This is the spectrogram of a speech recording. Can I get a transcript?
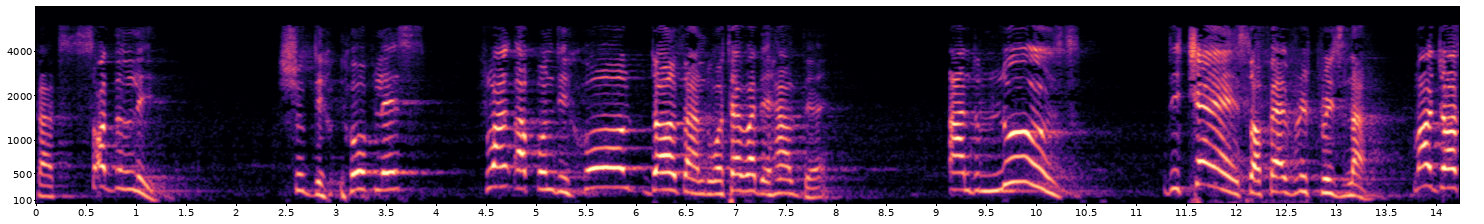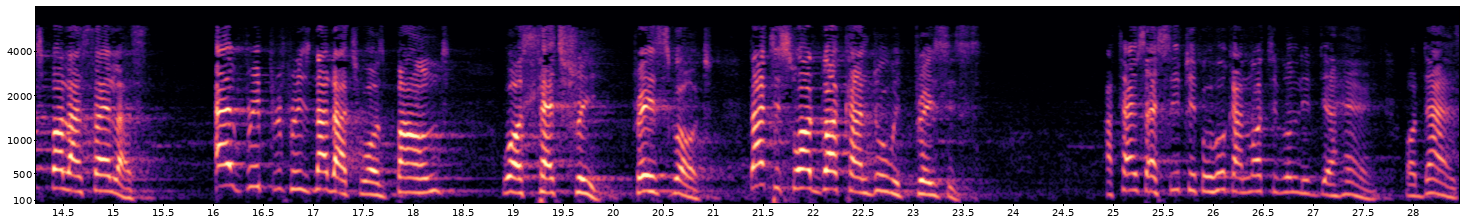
that suddenly shook the whole place, flung open the whole doors and whatever they have there, and loosed the chains of every prisoner. Not just Paul and Silas. Every prisoner that was bound was set free. Praise God. That is what God can do with praises. At times I see people who cannot even lift their hand or dance.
